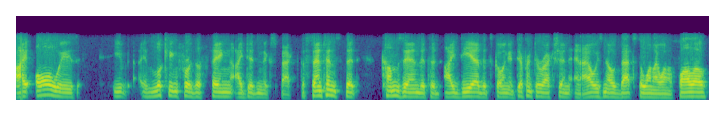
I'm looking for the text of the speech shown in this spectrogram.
I always am looking for the thing I didn't expect, the sentence that comes in that's an idea that's going a different direction, and I always know that's the one I want to follow.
